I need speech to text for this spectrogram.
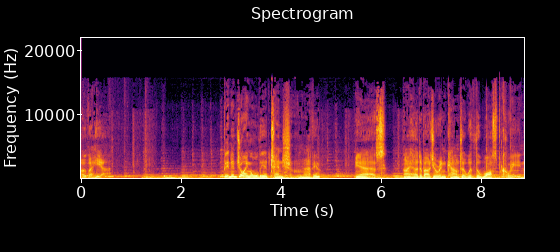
Over here. Been enjoying all the attention, have you? Yes, I heard about your encounter with the Wasp Queen.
